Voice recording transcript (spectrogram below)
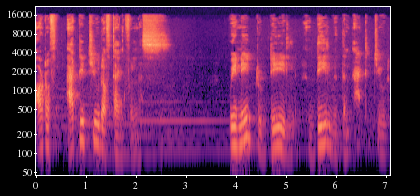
out of attitude of thankfulness, we need to deal deal with an attitude,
